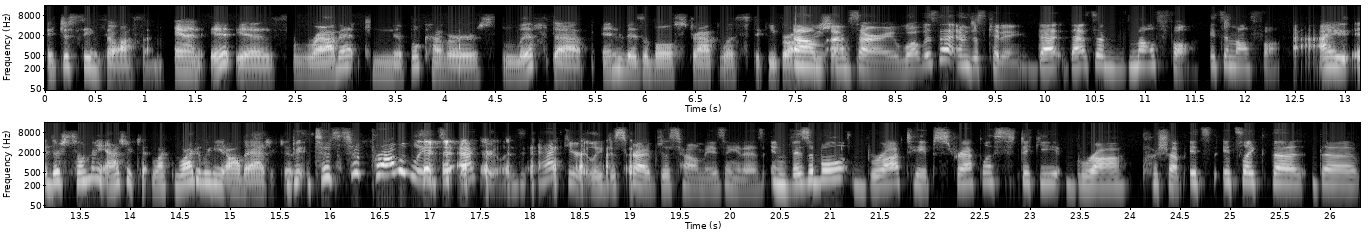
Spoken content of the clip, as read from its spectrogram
it just seems so awesome. And it is rabbit nipple covers, lift up, invisible, strapless, sticky bra. Um, I'm sorry. What was that? I'm just kidding. That that's a mouthful. It's a mouthful. I there's so many adjectives. Like, why do we need all the adjectives? To, to probably to accurately accurately describe just how amazing it is. Invisible bra tape, strapless, sticky bra push up. It's it's like the the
